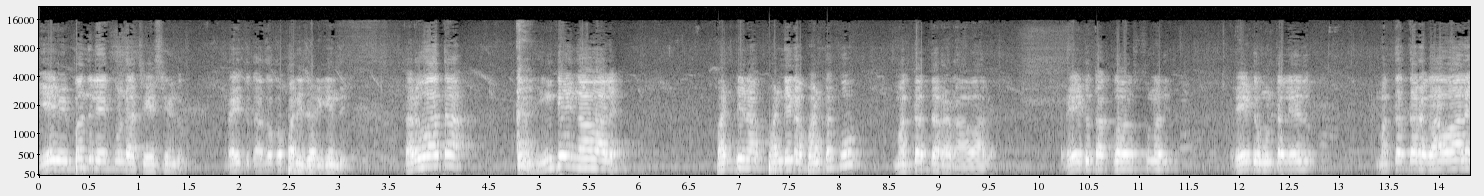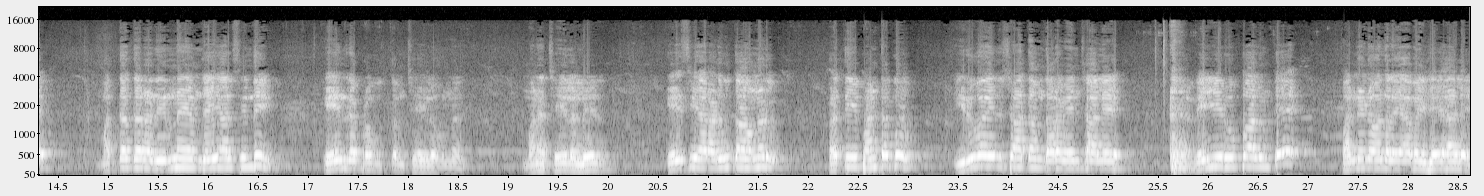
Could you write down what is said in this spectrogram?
ఏం ఇబ్బంది లేకుండా చేసిండు. రైతుకు అదొక పని జరిగింది. తరువాత ఇంకేం కావాలి? పండిన పండిన పంటకు మద్దతు ధర రావాలి. రేటు తక్కువ వస్తున్నది. రేటు ఉంటలేదు. మద్దతు ధర కావాలి. మద్దతు ధర నిర్ణయం చేయాల్సింది కేంద్ర ప్రభుత్వం చేయిలో ఉన్నది. మన చేయిలో లేదు. కేసీఆర్ అడుగుతా ఉన్నాడు ప్రతి పంటకు ఇరవై ఐదు శాతం ధర పెంచాలి. వెయ్యి రూపాయలు ఉంటే పన్నెండు వందల యాభై చేయాలి.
